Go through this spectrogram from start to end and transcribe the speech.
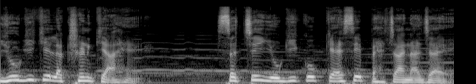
योगी के लक्षण क्या हैं? सच्चे योगी को कैसे पहचाना जाए?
